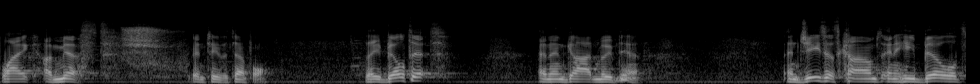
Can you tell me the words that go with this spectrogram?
like a mist into the temple. They built it, and then God moved in. And Jesus comes and he builds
